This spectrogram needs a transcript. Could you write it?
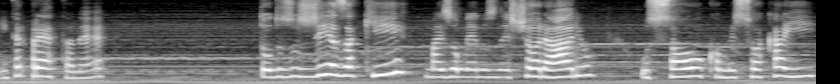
interpreta, né? Todos os dias aqui, mais ou menos neste horário, o sol começou a cair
